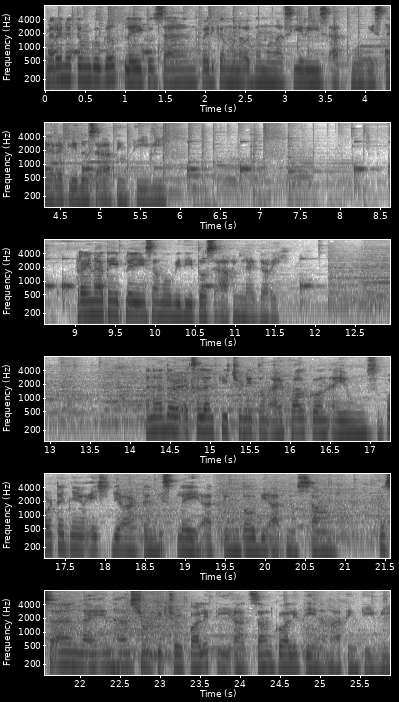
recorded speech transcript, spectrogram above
Meron itong Google Play kung saan pwede kang manood ng mga series at movies directly dun sa ating TV. Try natin i-play isang movie dito sa aking library. Another excellent feature nitong iFalcon ay yung supported niya yung HDR10 display at yung Dolby Atmos sound kung saan na-enhance yung picture quality at sound quality ng ating TV.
